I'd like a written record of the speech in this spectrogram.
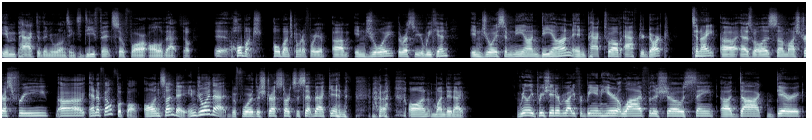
impact of the New Orleans Saints defense so far. All of that. So, a uh, whole bunch, whole bunch coming up for you. Um, enjoy the rest of your weekend. Enjoy some Neon Deion and Pac-12 After Dark tonight, uh, as well as some uh, stress free uh, NFL football on Sunday. Enjoy that before the stress starts to set back in on Monday night. Really appreciate everybody for being here live for the show. Saint, uh, Doc, Derek,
